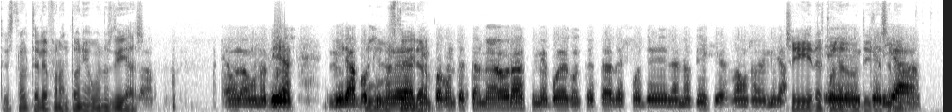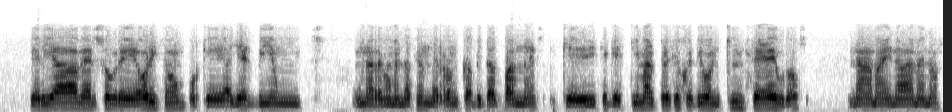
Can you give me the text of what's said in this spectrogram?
que está al teléfono. Antonio, buenos días. Hola. buenos días. Mira, por si no le da tiempo a contestarme ahora, si me puede contestar después de las noticias. Vamos a ver, mira. Sí, después de las eh, noticias. Quería, quería ver sobre Horizon, porque ayer vi un, una recomendación de Ron Capital Partners que dice que estima el precio objetivo en 15 euros, nada más y nada menos,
